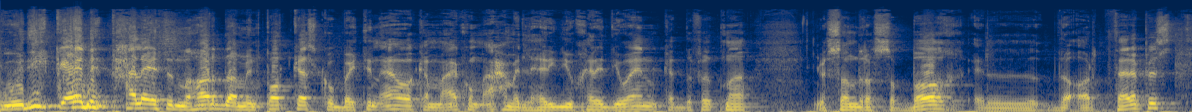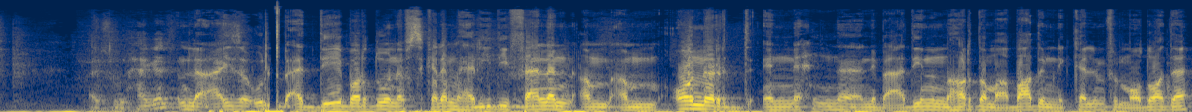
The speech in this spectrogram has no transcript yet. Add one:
ودي كانت حلقة النهارده من بودكاست كوبايتين قهوة. كان معاكم أحمد الهريدي وخالد ديوان. كانت ضيفتنا ساندرا الصباغ the art therapist عايز تقول حاجة؟ لا عايز أقول بقد إيه برضو نفس كلام هريدي فعلا I'm I'm honored إن إحنا نبقى قاعدين النهارده مع بعض بنتكلم في الموضوع ده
